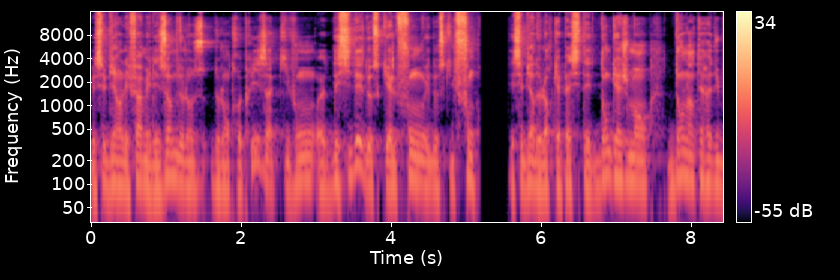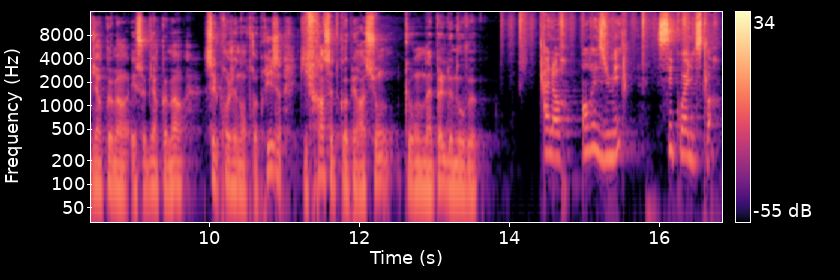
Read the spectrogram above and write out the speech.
mais c'est bien les femmes et les hommes de l'entreprise qui vont euh, décider de ce qu'elles font et de ce qu'ils font. Et c'est bien de leur capacité d'engagement dans l'intérêt du bien commun, et ce bien commun, c'est le projet d'entreprise, qui fera cette coopération que l'on appelle de nos voeux. Alors, en résumé, c'est quoi l'histoire?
